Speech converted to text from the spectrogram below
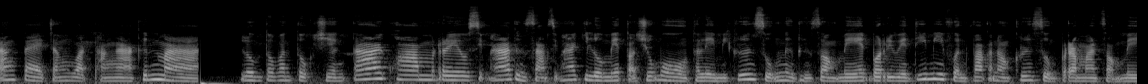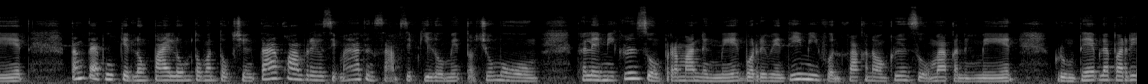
ตั้งแต่จังหวัดพังงาขึ้นมา ลมตะวันตกเฉียงใต้ความเร็ว 15-35 กิโลเมตรต่อชั่วโมง ทะเลมีคลื่นสูง 1-2 เมตร บริเวณที่มีฝนฟ้าขนองคลื่นสูงประมาณ 2 เมตร ตั้งแต่ภูเก็ตลงไปลมตะวันตกเฉียงใต้ความเร็ว 15-30 กิโลเมตรต่อชั่วโมง ทะเลมีคลื่นสูงประมาณ 1 เมตร บริเวณที่มีฝนฟ้าขนองคลื่นสูงมากกว่า 1 เมตร กรุงเทพและปริ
